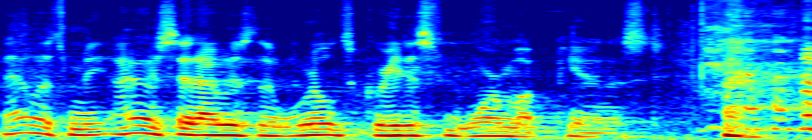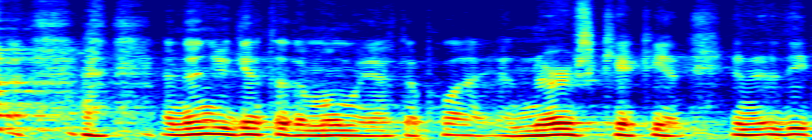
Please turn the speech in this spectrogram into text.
that was me. I always said I was the world's greatest warm-up pianist. and then you get to the moment you have to play, and nerves kick in. And the,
